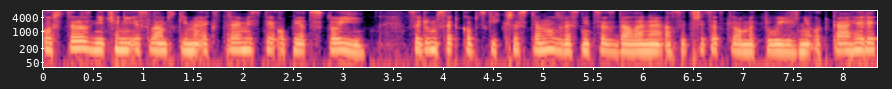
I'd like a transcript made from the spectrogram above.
Kostel zničený islámskými extrémisty opět stojí. 700 koptských křesťanů z vesnice vzdálené asi 30 kilometrů jižně od Káhyry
